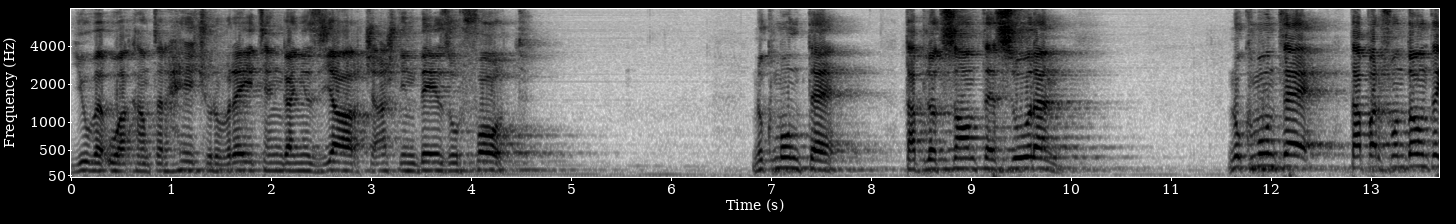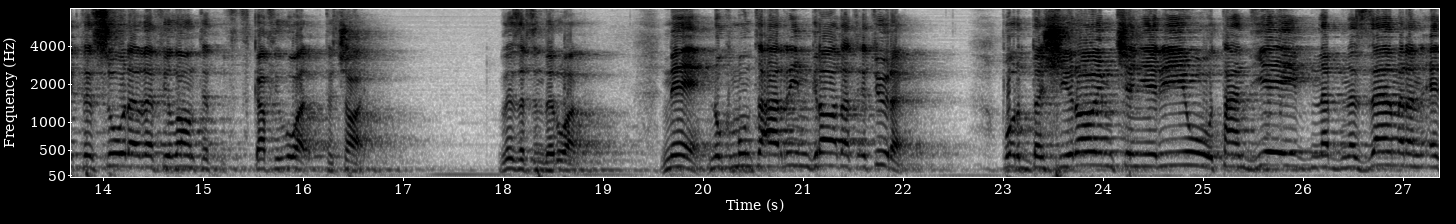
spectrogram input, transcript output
Juve ua kam tërhequr vërejtjen nga një zjarr që është i ndezur fort. Nuk mundte ta plotësonte surën. Nuk mundte ta përfundonte këtë sure dhe fillonte ka filluar të qajë. Vëllezër të nderuar, ne nuk mund të arrijmë gradat e tyre. Por dëshirojmë që njeriu ta ndjejë në në zemrën e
